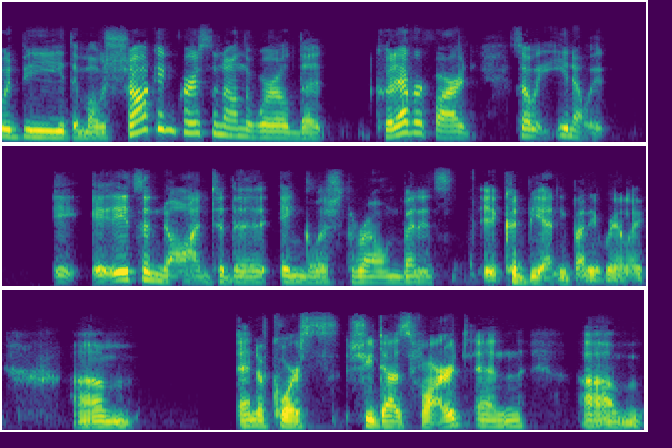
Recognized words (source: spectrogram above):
would be the most shocking person on the world that could ever fart. So you know, it, it, it's a nod to the English throne, but it's it could be anybody really. Um, and of course, she does fart, and um,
